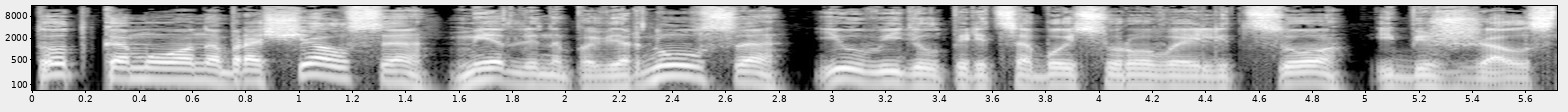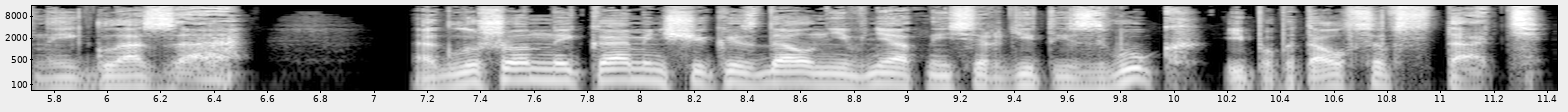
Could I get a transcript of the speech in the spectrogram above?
Тот, к кому он обращался, медленно повернулся и увидел перед собой суровое лицо и безжалостные глаза. Оглушенный каменщик издал невнятный сердитый звук и попытался встать.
